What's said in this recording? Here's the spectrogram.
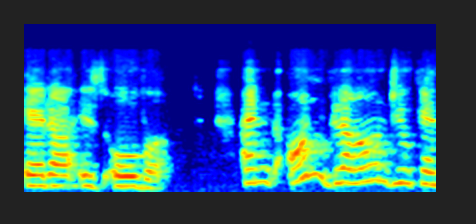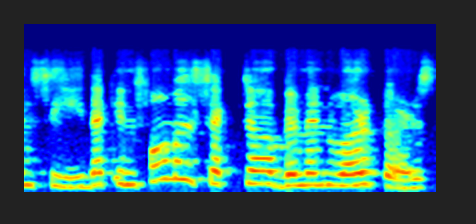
era is over. And on ground, you can see that informal sector women workers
